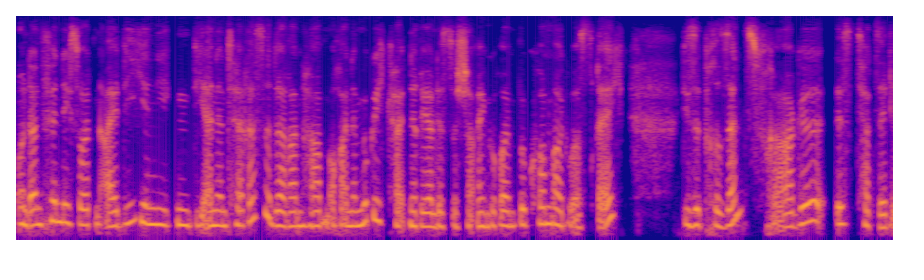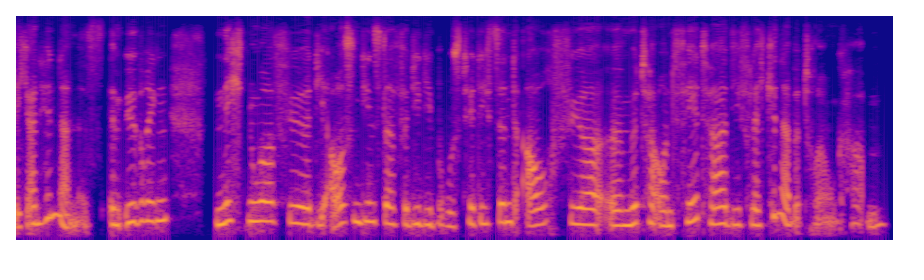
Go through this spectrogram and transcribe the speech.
Und dann finde ich, sollten all diejenigen, die ein Interesse daran haben, auch eine Möglichkeit, eine realistische eingeräumt bekommen. Aber du hast recht. Diese Präsenzfrage ist tatsächlich ein Hindernis. Im Übrigen nicht nur für die Außendienstler, für die, die berufstätig sind, auch für äh, Mütter und Väter, die vielleicht Kinderbetreuung haben.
